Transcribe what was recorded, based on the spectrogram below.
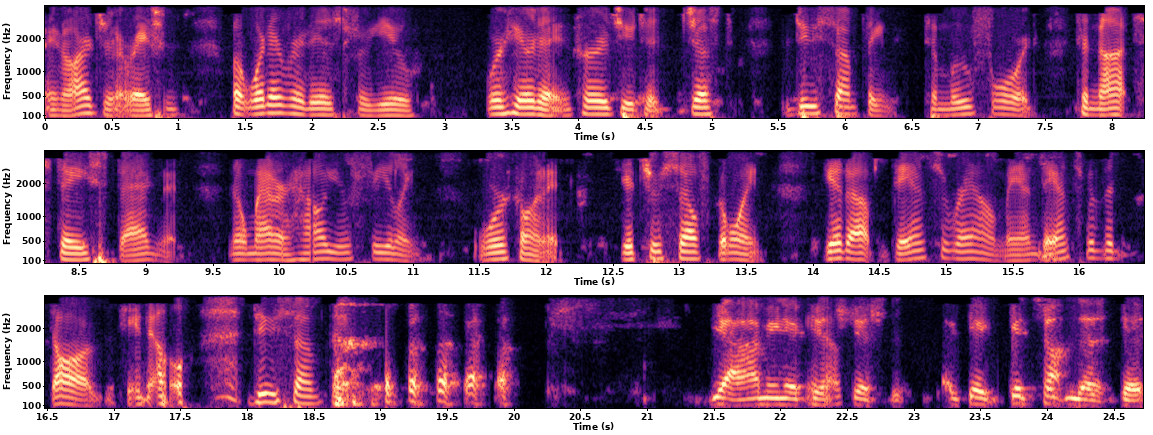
in our generation. But whatever it is for you, we're here to encourage you to just do something to move forward, to not stay stagnant no matter how you're feeling. Work on it. Get yourself going. Get up, dance around, man. Dance with the dog, you know. Do something. yeah, I mean, it, know? it's just uh, get, get something that the,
